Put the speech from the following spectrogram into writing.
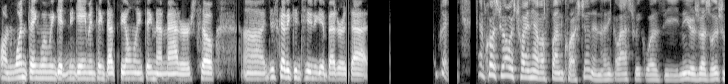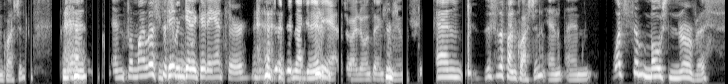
on one thing when we get in the game and think that's the only thing that matters. So uh, just got to continue to get better at that. Okay. And of course, we always try and have a fun question. And I think last week was the New Year's resolution question. And, and from my list this didn't week, get a good answer. I did not get any answer, I don't think, from you. And this is a fun question. And, and what's the most nervous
